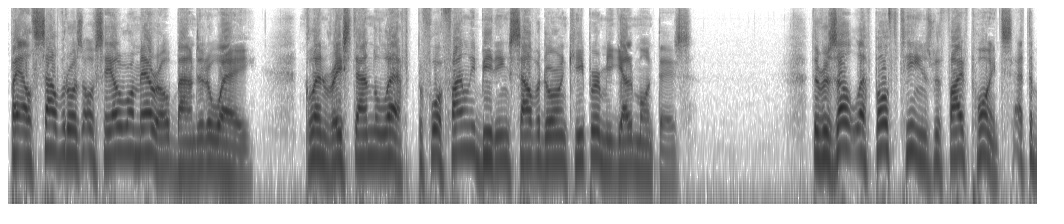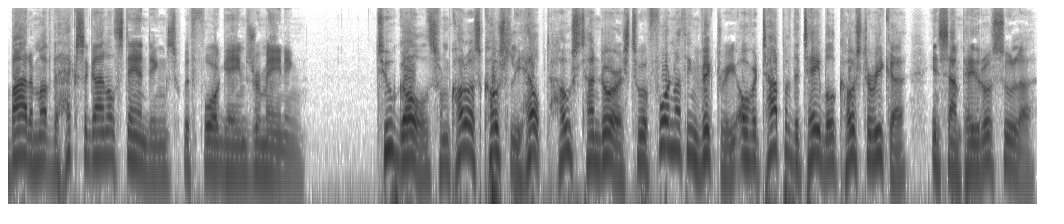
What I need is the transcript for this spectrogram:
by El Salvador's Osael Romero bounded away. Glenn raced down the left before finally beating Salvadoran keeper Miguel Montes. The result left both teams with five points at the bottom of the hexagonal standings with four games remaining. Two goals from Carlos Costly helped host Honduras to a 4-0 victory over top of the table Costa Rica in San Pedro Sula.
